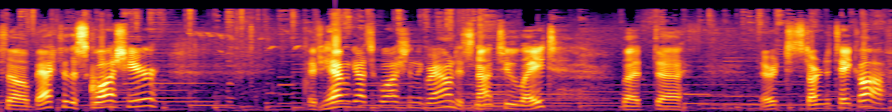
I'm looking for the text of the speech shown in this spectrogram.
So back to the squash here. If you haven't got squash in the ground, it's not too late, but uh, they're starting to take off.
